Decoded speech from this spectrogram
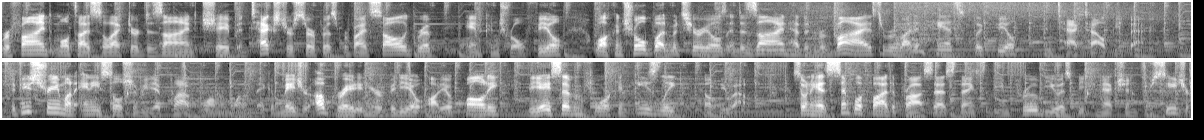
Refined multi-selector designed shape and texture surface provides solid grip and control feel, while control button materials and design have been revised to provide enhanced click feel and tactile feedback. If you stream on any social media platform and want to make a major upgrade in your video audio quality, the A7 IV can easily help you out. Sony has simplified the process thanks to the improved USB connection procedure.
